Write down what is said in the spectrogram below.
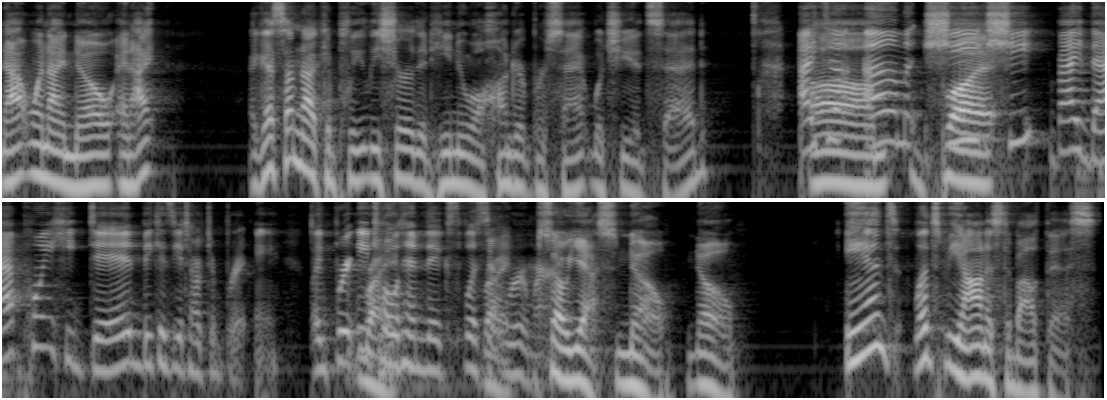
not when I know, and I. I guess I'm not completely sure that he knew 100% what she had said. I Um, don't. Um, she but- she by that point he did because he talked to Brittany. Like Brittany Right. told him the explicit rumor. So yes, no, no. And let's be honest about this.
